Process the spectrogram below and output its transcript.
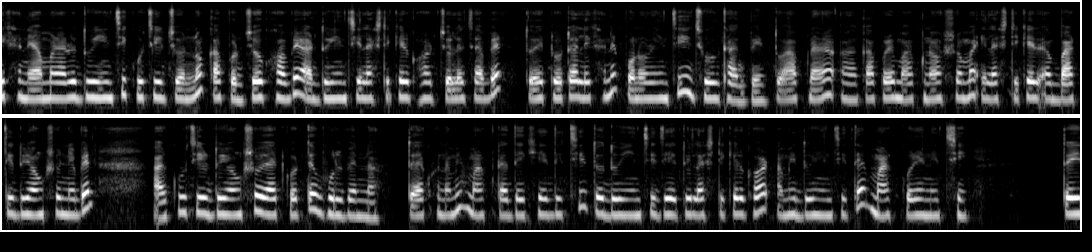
এখানে আমার আরও দুই ইঞ্চি কুচির জন্য কাপড় যোগ হবে আর দুই ইঞ্চি ইলাস্টিকের ঘর চলে যাবে। তো এই টোটাল এখানে পনেরো ইঞ্চি ঝুল থাকবে। তো আপনারা কাপড়ে মাপ নেওয়ার সময় ইলাস্টিকের বাড়তি দুই অংশ নেবেন আর কুচির দুই অংশ অ্যাড করতে ভুলবেন না। তো এখন আমি মাপটা দেখিয়ে দিচ্ছি। তো দুই ইঞ্চি যেহেতু ইলাস্টিকের ঘর, আমি দুই ইঞ্চিতে মার্ক করে নিচ্ছি। তো এই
